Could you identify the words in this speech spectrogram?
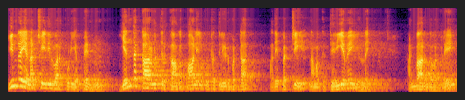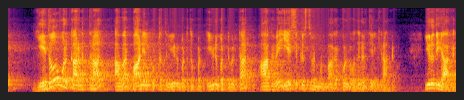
இன்றைய நற்செய்தியில் வரக்கூடிய பெண் எந்த காரணத்திற்காக பாலியல் குற்றத்தில் ஈடுபட்டார்? அதை பற்றி நமக்கு தெரியவே இல்லை. அன்பார்ந்தவர்களே ஏதோ ஒரு காரணத்தினால் அவர் பாலியல் குற்றத்தில் ஈடுபட்டு ஈடுபட்டு விட்டார் ஆகவே இயேசு கிறிஸ்துவின் முன்பாக கொண்டு வந்து நிறுத்தியிருக்கிறார்கள். இறுதியாக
